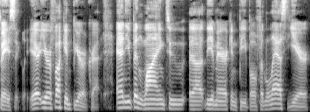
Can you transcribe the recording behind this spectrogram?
basically. You're, you're a fucking bureaucrat. And you've been lying to uh, the american people for the last year.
